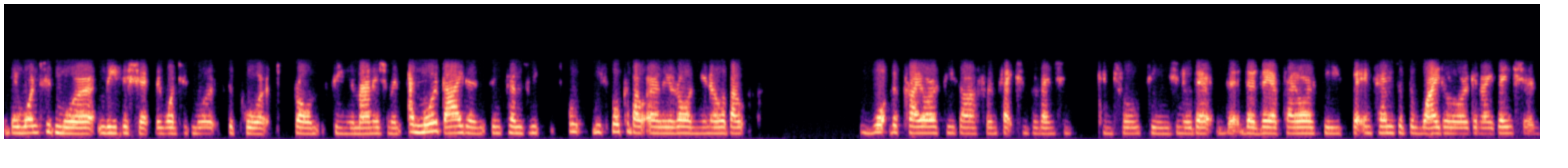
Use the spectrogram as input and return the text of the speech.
They wanted more leadership. They wanted more support from senior management and more guidance in terms we we spoke about earlier on. You know about what the priorities are for infection prevention control teams. You know they're they're their priorities, but in terms of the wider organisation,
